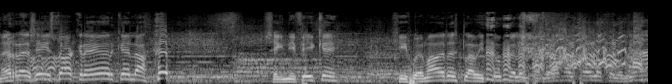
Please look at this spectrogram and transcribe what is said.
Me resisto a creer que la JEP signifique hijo de madre esclavitud que le impongan al pueblo colombiano.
